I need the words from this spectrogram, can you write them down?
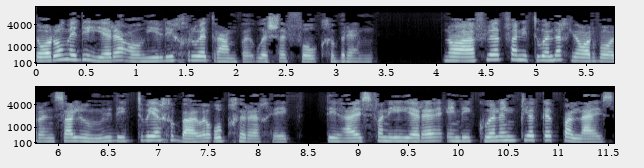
Daarom het die Heere al hier die groot rampe oor sy volk gebring. Na afloop van die twintig jaar waarin Salomo die twee gebouwen opgerig het, die huis van die Heere en die koninklijke paleis,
